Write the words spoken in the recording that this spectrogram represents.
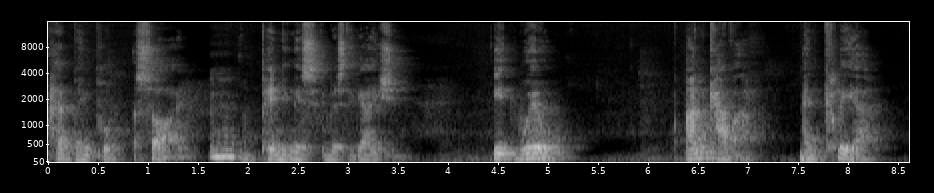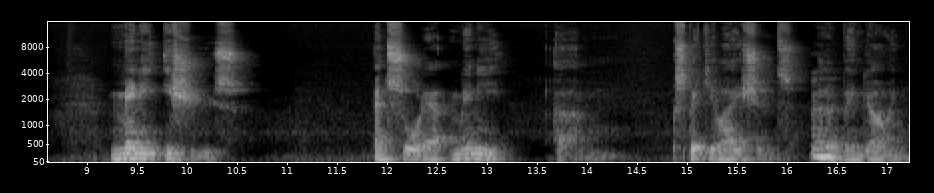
have been put aside mm-hmm. pending this investigation. It will uncover and clear many issues and sort out many um, speculations mm-hmm. that have been going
